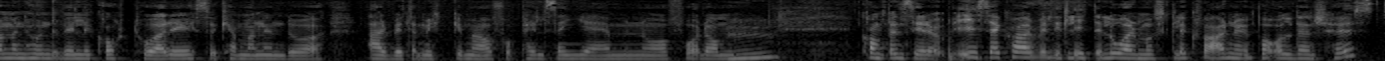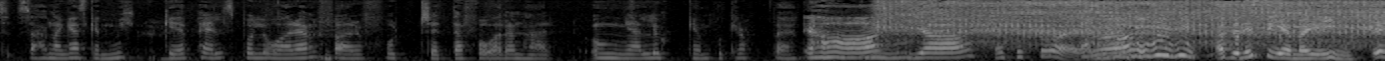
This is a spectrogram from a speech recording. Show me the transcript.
om en hund är väldigt korthårig så kan man ändå arbeta mycket med att få pälsen jämn och få dem Mm. kompensera upp. Isak har väldigt lite lårmuskler kvar nu på ålderns höst så han har ganska mycket päls på låren för att fortsätta få den här unga looken på kroppen. Ja, ja, jag förstår. Ja. Alltså det ser man ju inte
